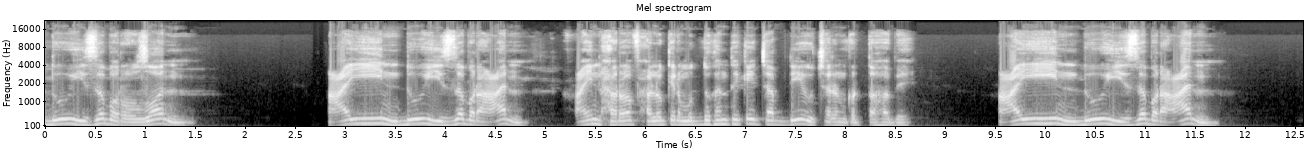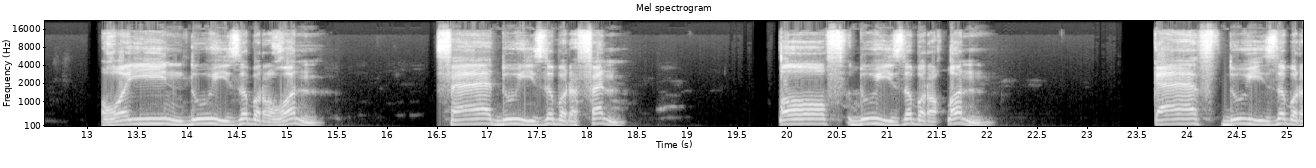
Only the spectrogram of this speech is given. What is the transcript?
দুই জবর জন আইন দুই জবর আন আইন হরফ হলকের মধ্যখান থেকে চাপ দিয়ে উচ্চারণ করতে হবে আইন দুই জবর আন غين দুই জবর গন ফা দুই জবর ফান قاف দুই জবর কন কাফ দুই জবর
